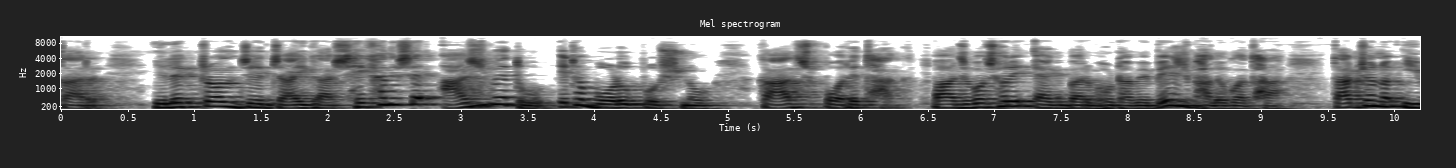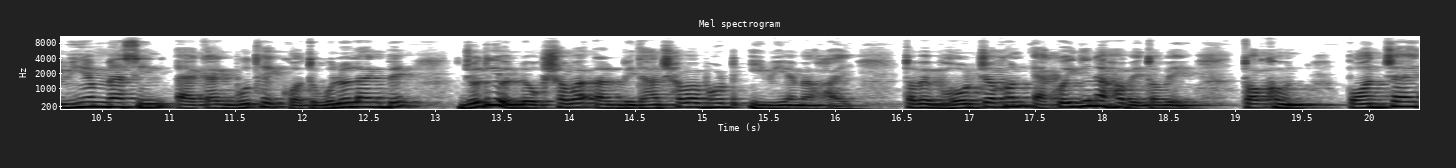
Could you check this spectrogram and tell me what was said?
তার ইলেকট্রল যে জায়গা, সেখানে সে আসবে তো? এটা বড় প্রশ্ন। কাজ পরে থাক। পাঁচ বছরে একবার ভোট হবে বেশ ভালো কথা। তার জন্য ইভিএম মেশিন এক এক বুথে কতগুলো লাগবে? যদিও লোকসভা আর বিধানসভা ভোট ইভিএমে হয়, তবে ভোট যখন একই দিনে হবে, তবে তখন পঞ্চায়েত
